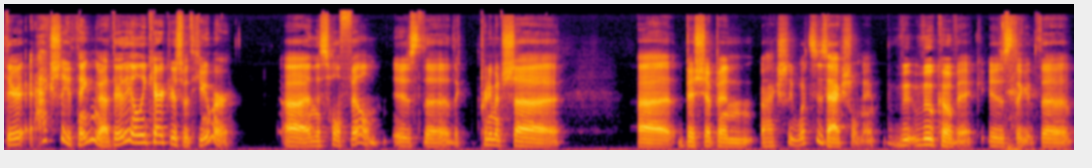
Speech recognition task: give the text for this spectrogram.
they're actually thinking about it, they're the only characters with humor uh in this whole film is the the pretty much uh uh bishop and actually what's his actual name V- Vukovich is the the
